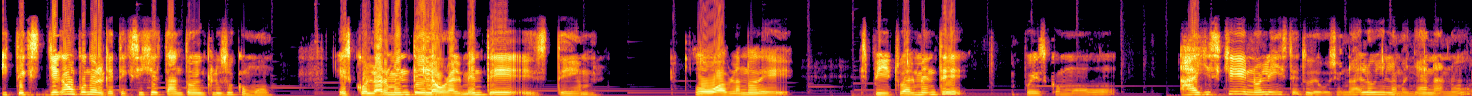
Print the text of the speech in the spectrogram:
y te llega un punto en el que te exiges tanto, incluso como escolarmente, laboralmente, este, o hablando de espiritualmente, pues como, ay, es que no leíste tu devocional hoy en la mañana, ¿no?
